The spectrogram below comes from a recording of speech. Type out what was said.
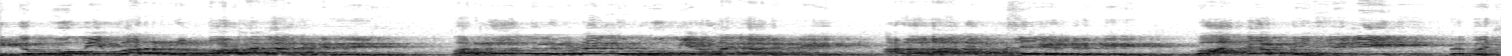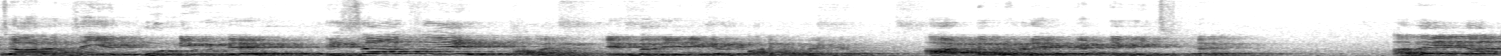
இங்க பூமி பாரு ரொம்ப அழகா இருக்குது. பரலோகத்துல விட இந்த பூமி அழகா இருக்கு. அழகான பிள்ளைகள் இருக்கு. வாங்க அப்படின்னு சொல்லி விபச்சாரம் செய்ய தூண்டி விட்ட பிசாசு அவன் என்பதை நீங்கள் பார்க்க வேண்டும். ஆண்டவர்களை கட்டி வைச்சிட்டார் அதைத்தான்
